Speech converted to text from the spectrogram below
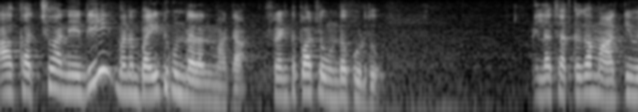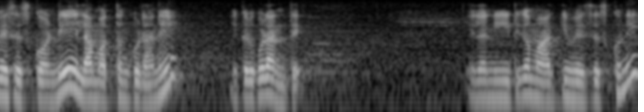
ఆ ఖర్చు అనేది మనం బయటకు ఉండాలన్నమాట. ఫ్రంట్ పార్ట్లో ఉండకూడదు. ఇలా చక్కగా మార్కింగ్ వేసేసుకోండి. ఇలా మొత్తం కూడాని. ఇక్కడ కూడా అంతే. ఇలా నీట్గా మార్కింగ్ వేసేసుకుని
